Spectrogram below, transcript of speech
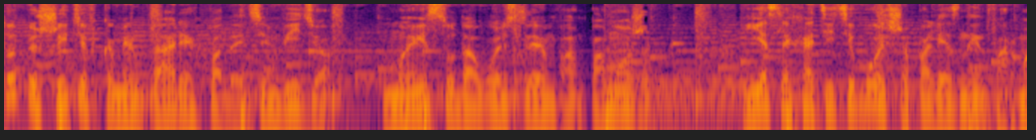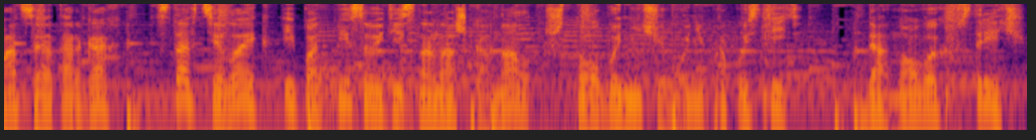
то пишите в комментариях под этим видео. Мы с удовольствием вам поможем. Если хотите больше полезной информации о торгах, ставьте лайк и подписывайтесь на наш канал, чтобы ничего не пропустить. До новых встреч!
